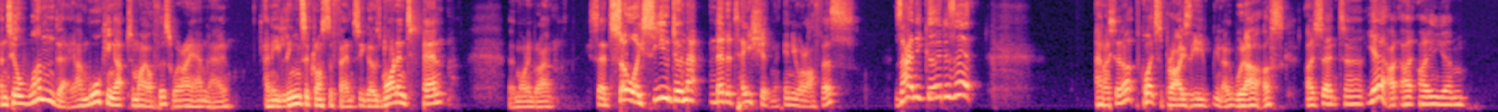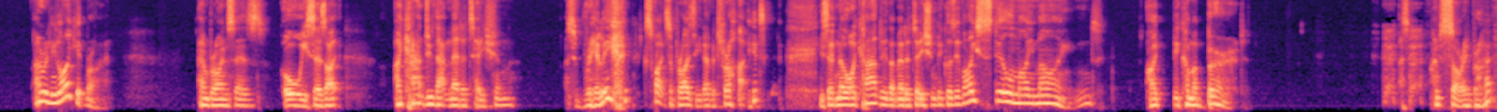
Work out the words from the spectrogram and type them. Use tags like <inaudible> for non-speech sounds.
Until one day I'm walking up to my office where I am now, and he leans across the fence. He goes, Morning, Tim. Good morning, Brian. He said, So I see you doing that meditation in your office. Is that any good, is it? And I said, oh, quite surprised he, you know, would ask. I said, uh, yeah, I, I, I, um, I really like it, Brian. And Brian says, oh, he says, I, I can't do that meditation. I said, really? <laughs> Quite surprised he'd ever <laughs> tried. He said, no, I can't do that meditation because if I still my mind, I become a bird. I said, <laughs> I'm sorry, Brian.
